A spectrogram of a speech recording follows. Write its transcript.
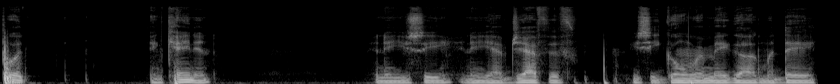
put in Canaan. And then you see, and then you have Japheth, you see Gomer, Magog, Madai,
